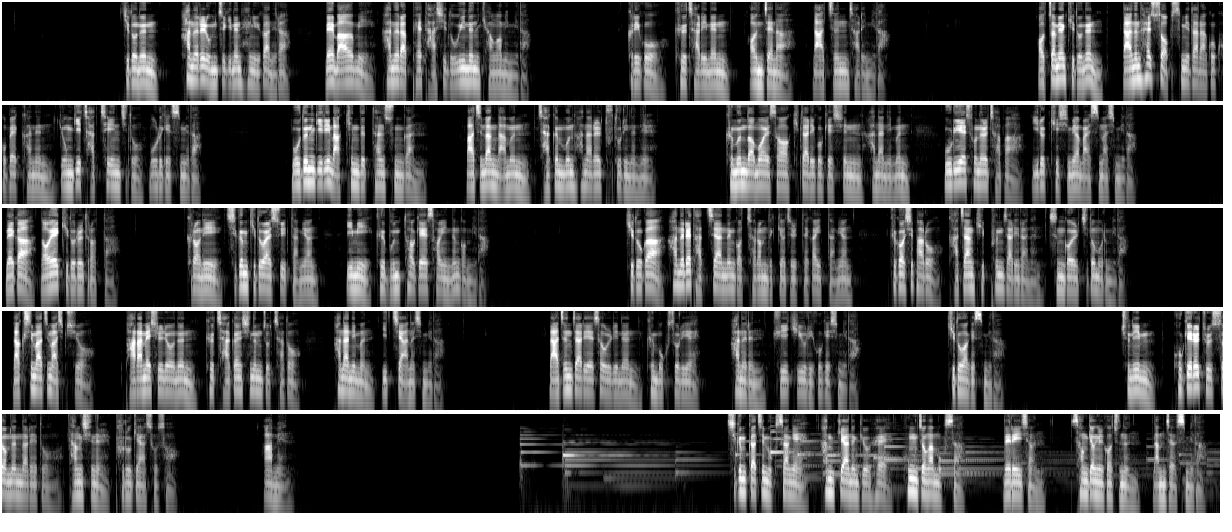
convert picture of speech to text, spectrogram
기도는 하늘을 움직이는 행위가 아니라 내 마음이 하늘 앞에 다시 놓이는 경험입니다. 그리고 그 자리는 언제나 낮은 자리입니다. 어쩌면 기도는 나는 할 수 없습니다라고 고백하는 용기 자체인지도 모르겠습니다. 모든 길이 막힌 듯한 순간, 마지막 남은 작은 문 하나를 두드리는 일. 그 문 너머에서 기다리고 계신 하나님은 우리의 손을 잡아 일으키시며 말씀하십니다. 내가 너의 기도를 들었다. 그러니 지금 기도할 수 있다면 이미 그 문턱에 서 있는 겁니다. 기도가 하늘에 닿지 않는 것처럼 느껴질 때가 있다면 그것이 바로 가장 깊은 자리라는 증거일지도 모릅니다. 낙심하지 마십시오. 바람에 실려오는 그 작은 신음조차도 하나님은 잊지 않으십니다. 낮은 자리에서 울리는 그 목소리에 하늘은 귀 기울이고 계십니다. 기도하겠습니다. 주님, 고개를 들 수 없는 날에도 당신을 부르게 하소서. 아멘. 지금까지 묵상에 함께하는 교회 홍정한 목사 내레이션 성경 읽어주는 남자였습니다.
